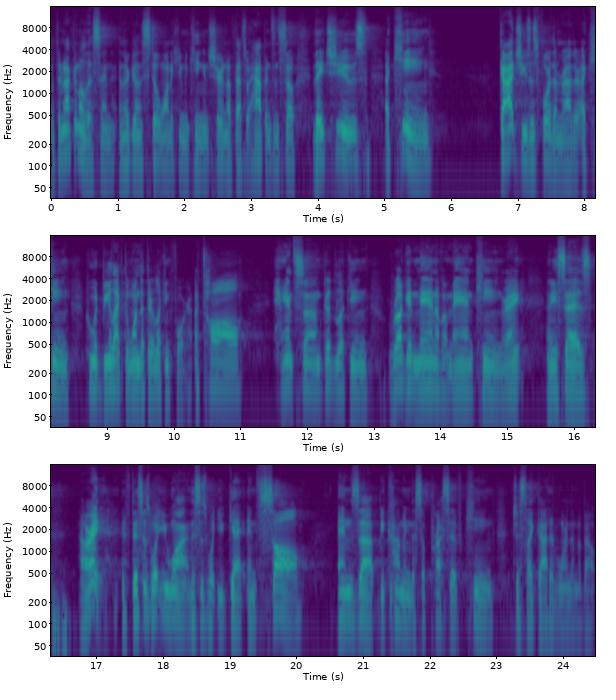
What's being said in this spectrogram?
but they're not going to listen and they're going to still want a human king. And sure enough, that's what happens. And so they choose a king. God chooses for them, rather, a king who would be like the one that they're looking for a tall, handsome, good looking, rugged man of a man king, right? And he says, All right, if this is what you want, this is what you get. And Saul ends up becoming the suppressive king, just like God had warned them about.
